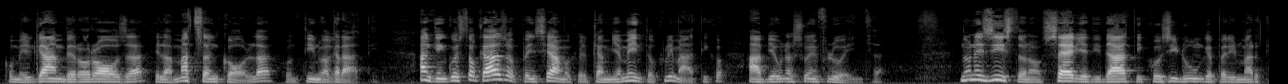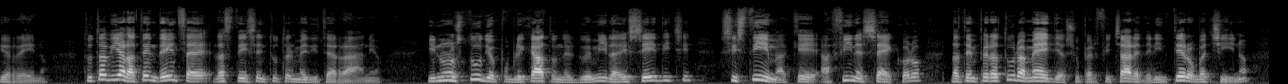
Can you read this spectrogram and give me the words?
come il gambero rosa e la mazzancolla, continua Grati. Anche in questo caso pensiamo che il cambiamento climatico abbia una sua influenza. Non esistono serie di dati così lunghe per il Mar Tirreno, tuttavia la tendenza è la stessa in tutto il Mediterraneo. In uno studio pubblicato nel 2016 si stima che a fine secolo la temperatura media superficiale dell'intero bacino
